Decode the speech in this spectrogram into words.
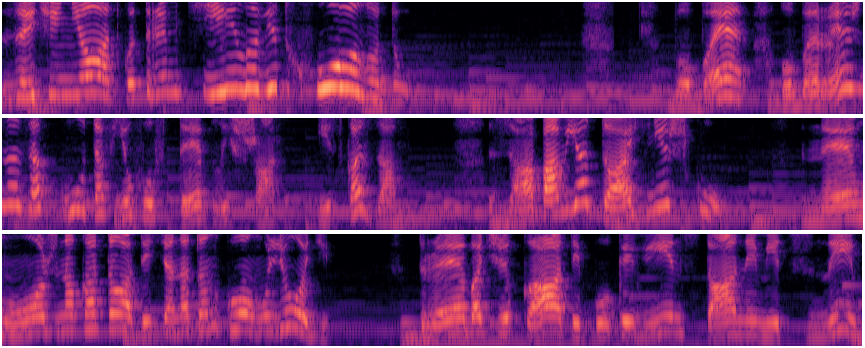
Зайченятко тремтіло від холоду. Бобер обережно закутав його в теплий шарф і сказав Запам'ятай, сніжку, не можна кататися на тонкому льоді. Треба чекати, поки він стане міцним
